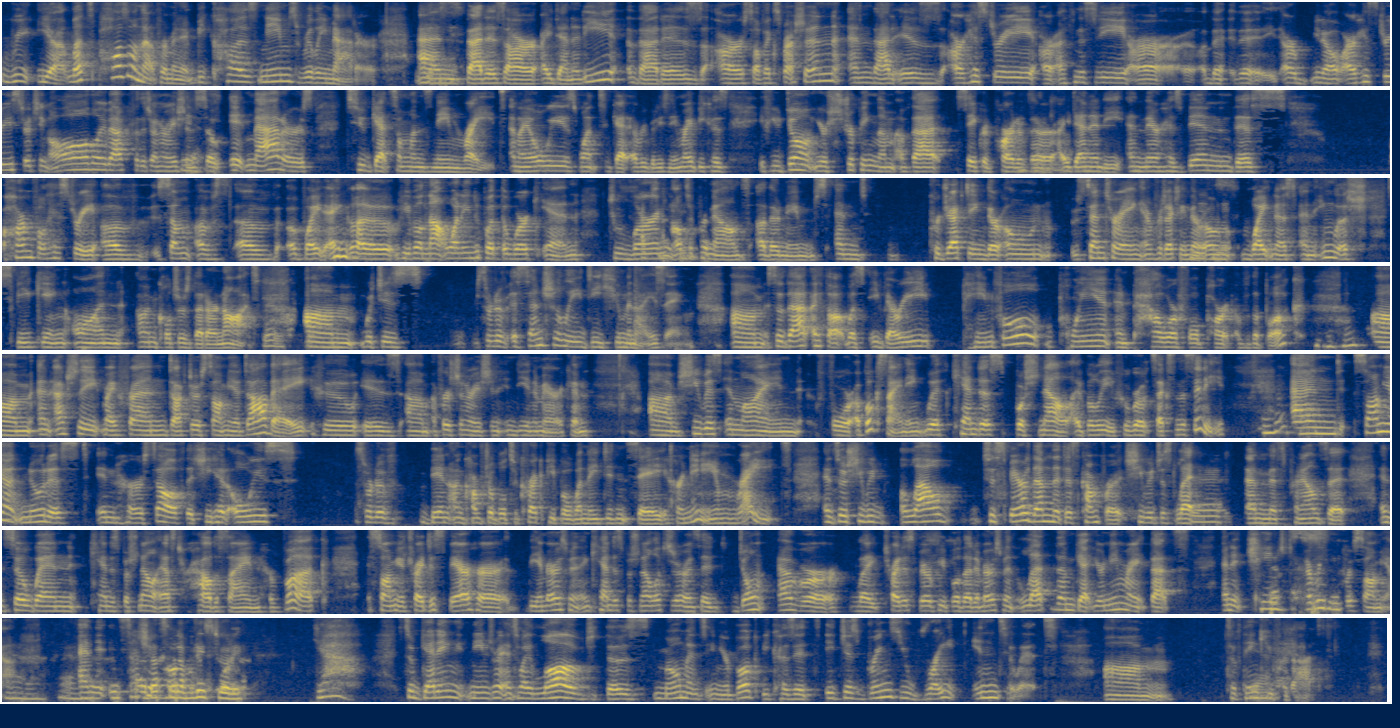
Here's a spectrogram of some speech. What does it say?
Re- yeah, let's pause on that for a minute because names really matter. And yes. that is our identity, that is our self-expression, and that is our history, our ethnicity, our the, the our you know, our history stretching all the way back for the generations. Yes. So it matters to get someone's name right. And I always want to get everybody's name right because if you don't, you're stripping them of that sacred part of mm-hmm. their identity. And there has been this harmful history of some of, of, of white Anglo people not wanting to put the work in to learn Absolutely. how to pronounce other names and projecting their own centering and projecting their yes. own whiteness and english speaking on on cultures that are not yes. um, which is sort of essentially dehumanizing um, so that i thought was a very painful poignant and powerful part of the book mm-hmm. um, and actually my friend dr Samia Dave who is um, a first generation indian american um, she was in line for a book signing with Candace Bushnell, I believe, who wrote Sex in the City. Mm-hmm. And Samia noticed in herself that she had always sort of been uncomfortable to correct people when they didn't say her name right. And so she would allow to spare them the discomfort, she would just let right. them mispronounce it. And so when Candace Bushnell asked her how to sign her book, Soumya tried to spare her the embarrassment. And Candace Bushnell looked at her and said, Don't ever like try to spare people that embarrassment. Let them get your name right. That's and it changed That's, everything for Soumya. Yeah, yeah. And it is such oh, a that's a lovely story. Yeah so getting names right and so i loved those moments in your book because it it just brings you right into it um so thank yeah. you for that.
